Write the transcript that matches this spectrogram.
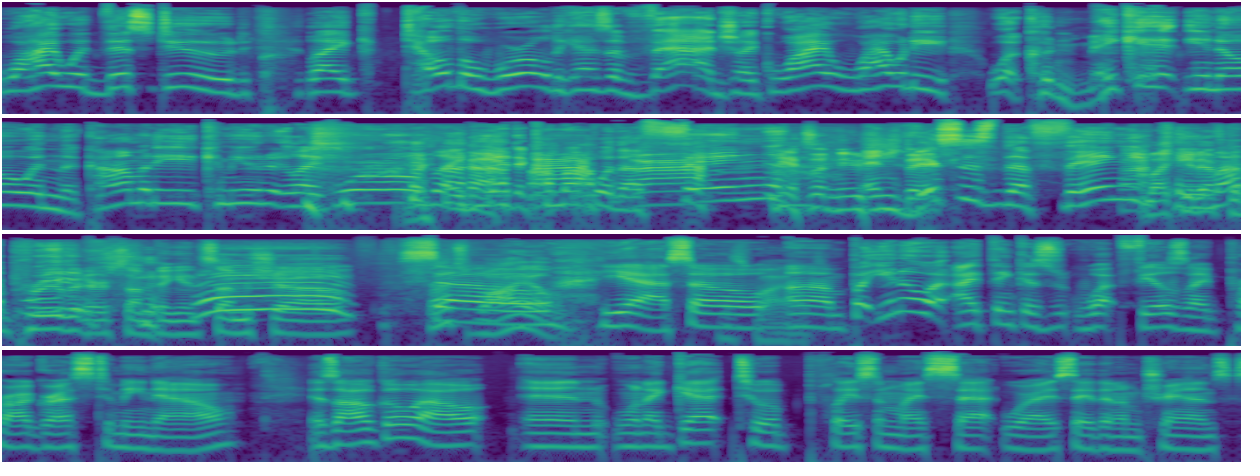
why would this dude like tell the world he has a vag? Like, why? Why would he? What couldn't make it? You know, in the comedy community, like world, like he had to come up with a thing. He has a new and shtick. this is the thing. He like came you'd have to up prove with? it or something in some show. So, wild. Yeah. So, wild. um, but you know what I think is what feels like progress to me now is I'll go out and when I get to a place in my set where I say that I'm trans,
